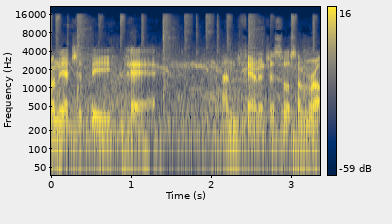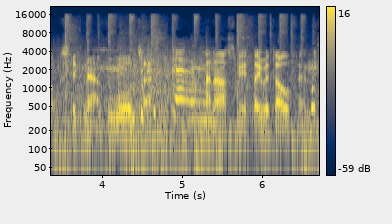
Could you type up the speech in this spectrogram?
We're on the edge of the pier, and Fiona just saw some rocks sticking out of the water and asked me if they were dolphins.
